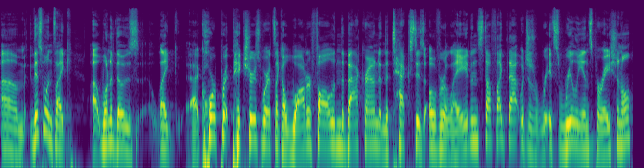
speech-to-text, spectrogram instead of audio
um this one's like uh, one of those like uh, corporate pictures where it's like a waterfall in the background and the text is overlaid and stuff like that which is it's really inspirational.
